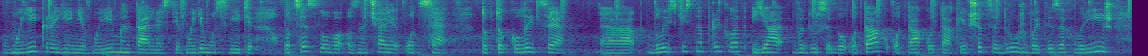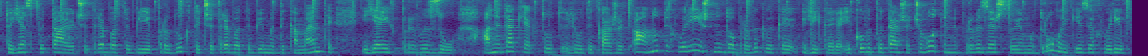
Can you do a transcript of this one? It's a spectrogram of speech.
в моїй країні, в моїй ментальності, в моєму світі, оце слово означає оце. Тобто, коли це. Е, Близькість, наприклад, я веду себе отак, отак, отак. Якщо це дружба, і ти захворієш, то я спитаю, чи треба тобі продукти, чи треба тобі медикаменти, і я їх привезу. А не так, як тут люди кажуть: а ну ти хворієш, ну добре, викликай лікаря. І коли питаєш, а чого ти не привезеш своєму другу, який захворів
